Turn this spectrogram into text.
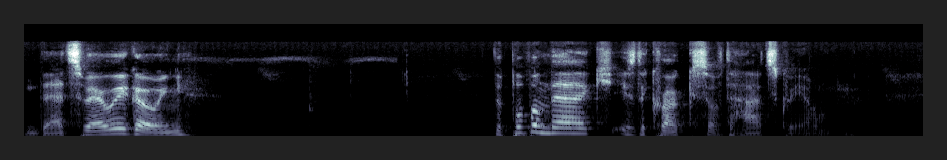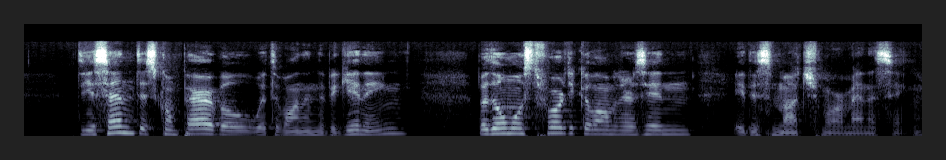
That's where we're going. The Poppenberg is the crux of the Harzquerung. The ascent is comparable with the one in the beginning, but almost 40 kilometers in, it is much more menacing.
